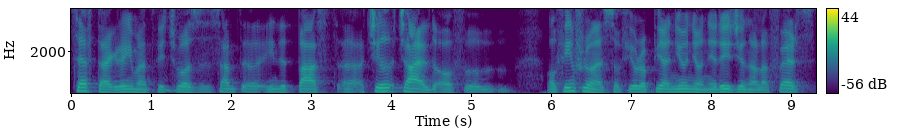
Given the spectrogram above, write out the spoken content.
CEFTA agreement, which was some in the past a child of of influence of European Union in regional affairs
